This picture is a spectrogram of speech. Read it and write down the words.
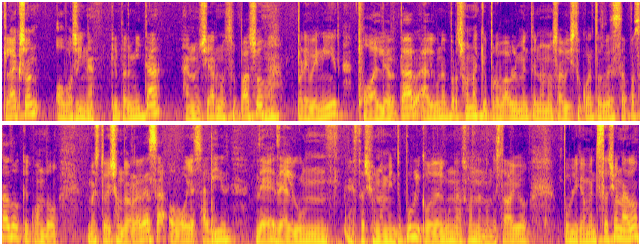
Claxon o bocina que permita anunciar nuestro paso, prevenir o alertar a alguna persona que probablemente no nos ha visto. ¿Cuántas veces ha pasado que cuando me estoy echando a reversa o voy a salir de, algún estacionamiento público o de alguna zona en donde estaba yo públicamente estacionado,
